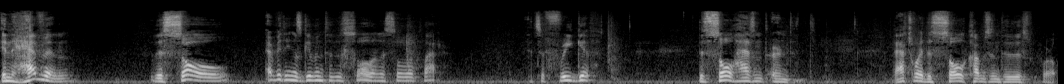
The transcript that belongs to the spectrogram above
In heaven, the soul, everything is given to the soul on a silver platter. It's a free gift. The soul hasn't earned it. That's why the soul comes into this world,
